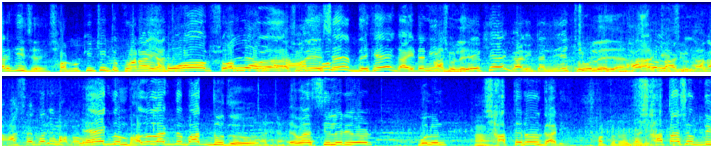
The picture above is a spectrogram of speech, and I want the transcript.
আর কি চাই? সর্বকিছুই তো করাই আছে। সব সব। শুধু এসে দেখে গাড়িটা নিয়ে চলে। দেখে গাড়িটা নিয়ে চলে যায় আর কিছু আর আশা করি ভালো লাগবে। একদম ভালো লাগতে বাধ্য তো। আচ্ছা। এবার সিলেরিওর বলুন হ্যাঁ। সাতেরোর গাড়ি। সতেরো গাড়ি। সাতাশ অব্দি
